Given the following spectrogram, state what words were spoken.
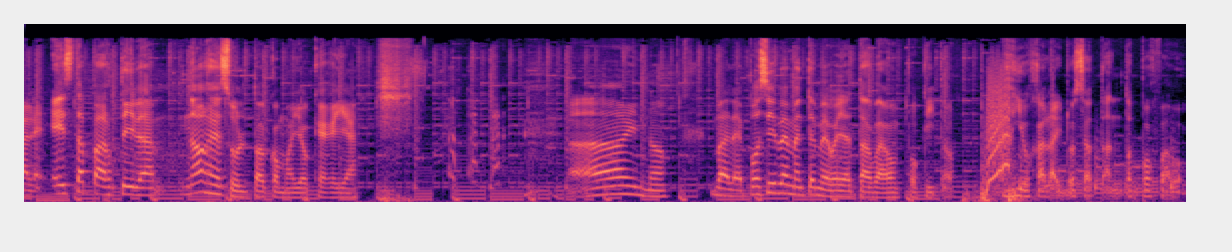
Vale, esta partida no resultó como yo quería. Ay, no. Vale, posiblemente me voy a tardar un poquito. Ay, ojalá y no sea tanto, por favor.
